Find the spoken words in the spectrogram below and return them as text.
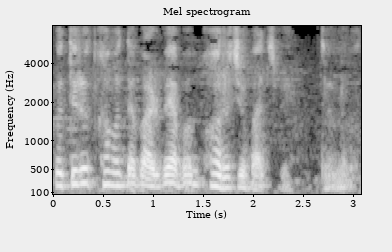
প্রতিরোধ ক্ষমতা বাড়বে এবং খরচও বাঁচবে। ধন্যবাদ।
